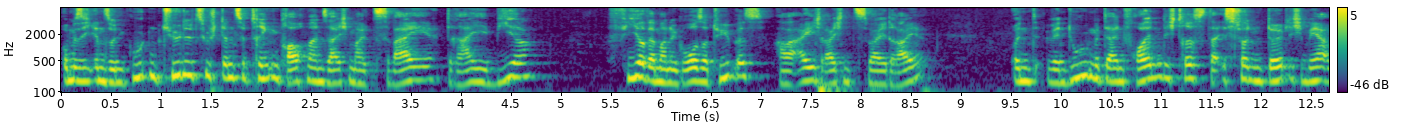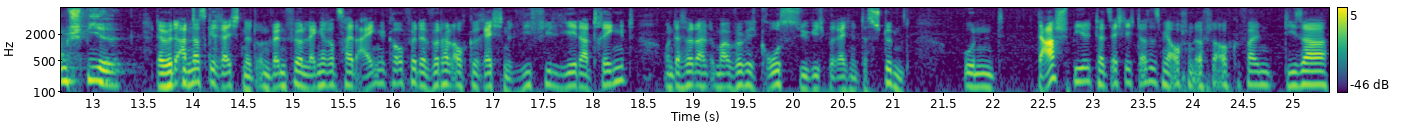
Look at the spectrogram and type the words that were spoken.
um sich in so einen guten Tüdelzustand zu trinken, braucht man, sag ich mal, zwei, drei Bier. Vier, wenn man ein großer Typ ist, aber eigentlich reichen zwei, drei. Und wenn du mit deinen Freunden dich triffst, da ist schon deutlich mehr im Spiel. Da wird anders gerechnet. Und wenn für längere Zeit eingekauft wird, da wird halt auch gerechnet, wie viel jeder trinkt. Und das wird halt immer wirklich großzügig berechnet. Das stimmt. Und da spielt tatsächlich, das ist mir auch schon öfter aufgefallen, dieser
